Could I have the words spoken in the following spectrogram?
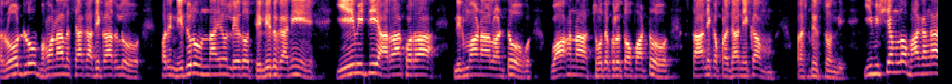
రోడ్లు భవనాల శాఖ అధికారులు మరి నిధులు ఉన్నాయో లేదో తెలియదు కానీ ఏమిటి అరాకొర నిర్మాణాలు అంటూ వాహన చోదకులతో పాటు స్థానిక ప్రజానీకం ప్రశ్నిస్తుంది. ఈ విషయంలో భాగంగా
